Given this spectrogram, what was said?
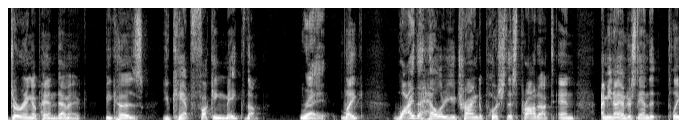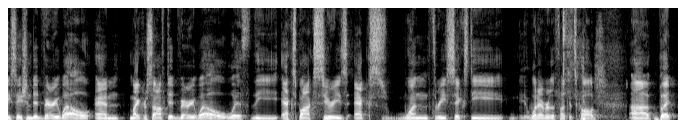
during a pandemic because you can't fucking make them. right. Like, why the hell are you trying to push this product? And I mean, I understand that PlayStation did very well and Microsoft did very well with the Xbox Series X One 360, whatever the fuck it's called. Uh, but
